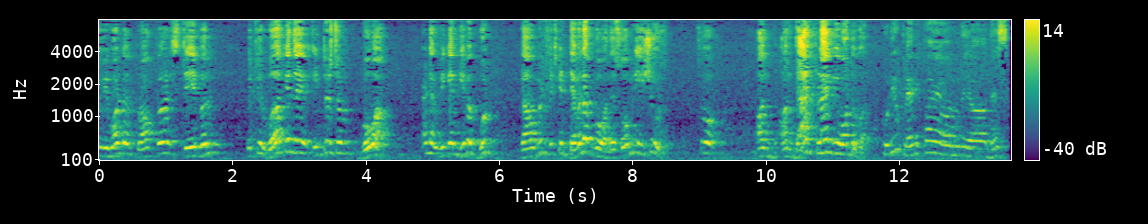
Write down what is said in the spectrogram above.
So we want a proper, stable, which will work in the interest of Goa. And uh, we can give a good government which can develop Goa. There are so many issues. So on, on that flank we want to work. Could you clarify on the, uh, this?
